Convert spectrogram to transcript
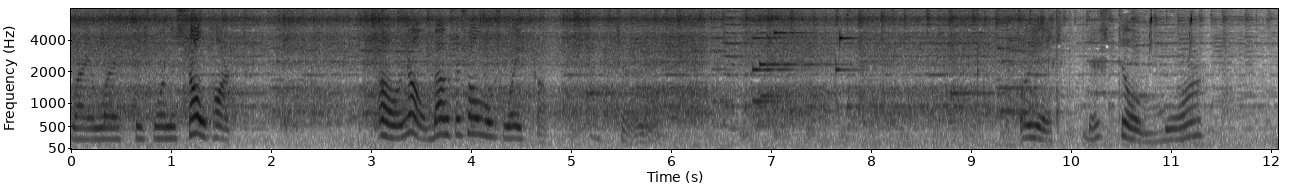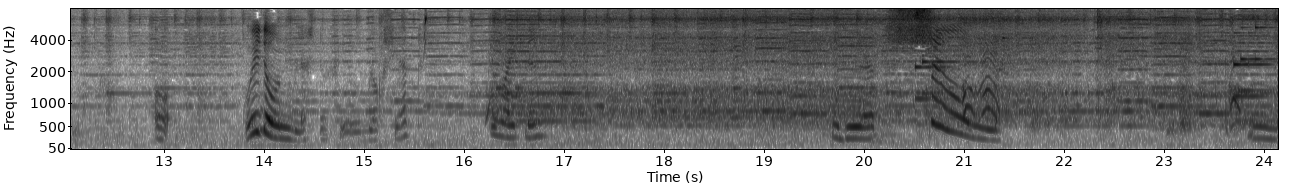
try. Why this one is so hard? Oh no, Bowser's almost wake up. Oh yes, there's still more. Oh, we don't bless the fuel blocks yet. Right then. We'll do that soon. Mm.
